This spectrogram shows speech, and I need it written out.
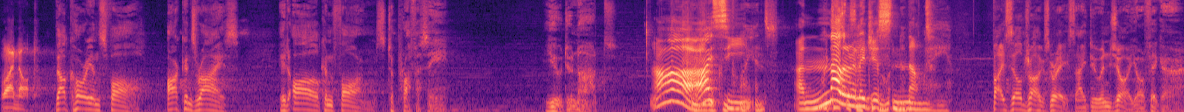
Why not? Valkorion's fall, Arcann's rise, it all conforms to prophecy. You do not. Ah, I see. Compliance. Another Does this have to religious nut. way? By Zildrog's grace, I do enjoy your vigor.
